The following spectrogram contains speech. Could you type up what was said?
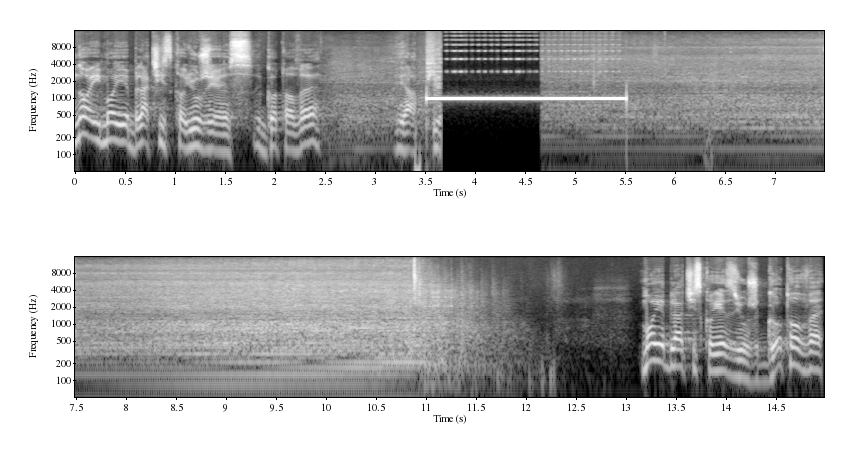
No i moje blacisko już jest gotowe. Ja. Moje blacisko jest już gotowe,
